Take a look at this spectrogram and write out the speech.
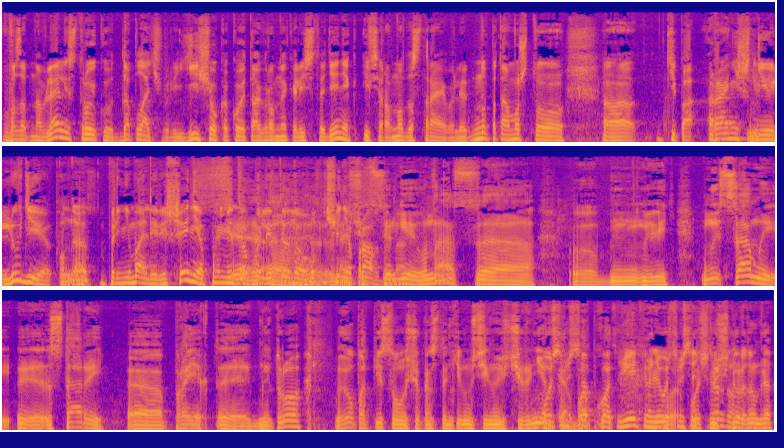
возобновляли стройку, доплачивали еще какое-то огромное количество денег и все равно достраивали. Ну, потому что, а, типа, ранешние люди нас... принимали решения по метрополитену э, очень оправданно. Сергей, у нас э, э, ведь мы самый старый проект метро, его подписывал еще Константин Усинович Черненко в обход, или 84 году.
